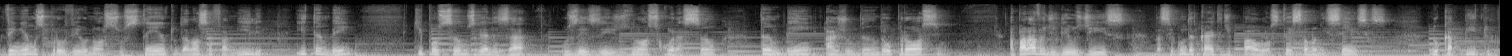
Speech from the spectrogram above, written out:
venhamos prover o nosso sustento da nossa família e também que possamos realizar os desejos do nosso coração, também ajudando ao próximo. A palavra de Deus diz, na segunda carta de Paulo aos Tessalonicenses, no capítulo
